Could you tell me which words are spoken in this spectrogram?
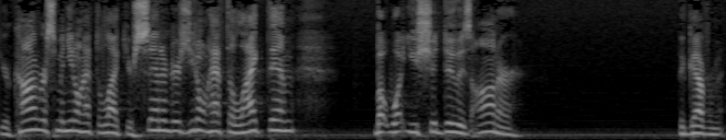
your congressman. You don't have to like your senators. You don't have to like them. But what you should do is honor the government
